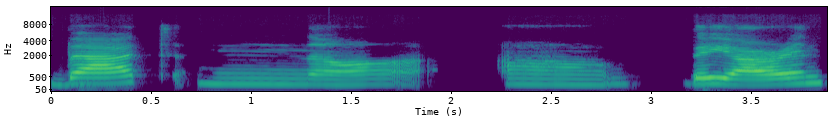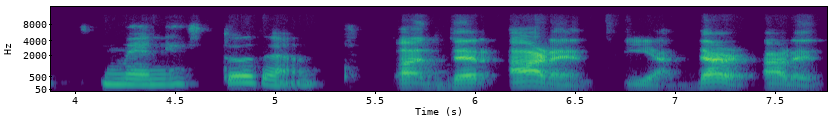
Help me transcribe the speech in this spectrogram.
mm-hmm. but no, um, they aren't many students. But there aren't. Yeah, there aren't.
